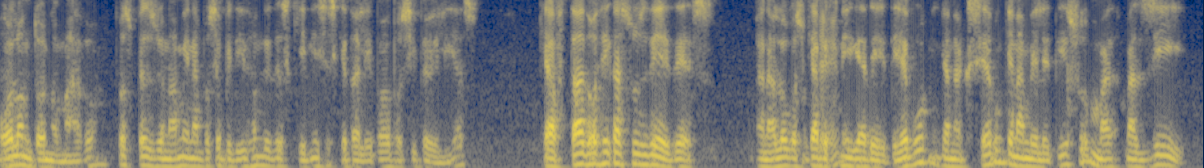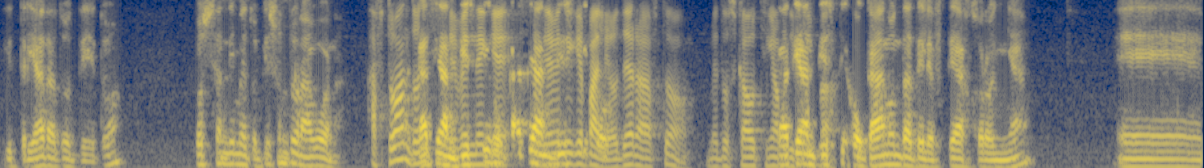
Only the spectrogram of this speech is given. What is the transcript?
όλων των ομάδων, πώς παίζουν άμυνα, πώς επιτίθονται τις κινήσεις κτλ. Όπως είπε ο Ηλίας. Και αυτά δόθηκαν στους διαιτητές αναλόγως okay. ποια παιχνίδια διαιτεύουν, για να ξέρουν και να μελετήσουν μαζί η τριάδα των διαιτών πώς θα αντιμετωπίσουν τον αγώνα. Αυτό, Αντώνη, συνέβαινε και, συνέβαινε και παλιότερα αυτό, με το σκάουτινγκ Κάτι αντίστοιχο κάνουν τα τελευταία χρόνια ε,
